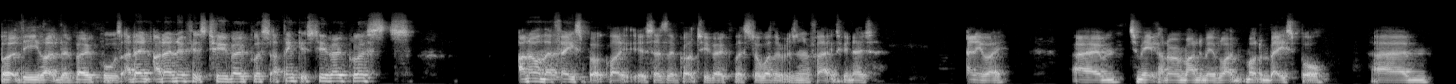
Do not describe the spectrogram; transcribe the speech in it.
but the like the vocals. I don't I don't know if it's two vocalists. I think it's two vocalists. I know on their Facebook, like it says they've got two vocalists, or whether it was an effect, who knows. Anyway, um, to me, it kind of reminded me of like modern baseball. Um,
